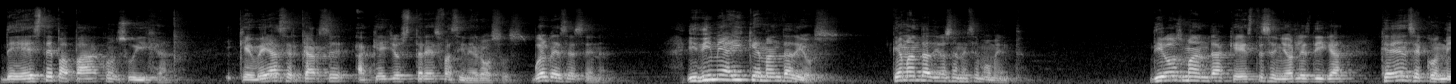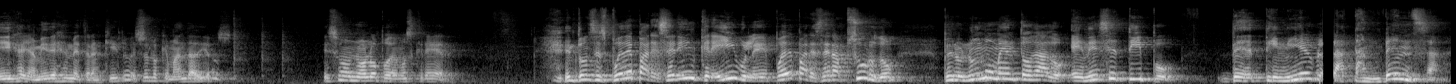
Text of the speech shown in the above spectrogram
de este papá con su hija, que ve acercarse a aquellos tres fascinerosos. Vuelve a esa escena. Y dime ahí qué manda Dios. ¿Qué manda Dios en ese momento? Dios manda que este señor les diga, quédense con mi hija y a mí déjenme tranquilo. Eso es lo que manda Dios. Eso no lo podemos creer. Entonces puede parecer increíble, puede parecer absurdo, pero en un momento dado, en ese tipo de tiniebla tan densa,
